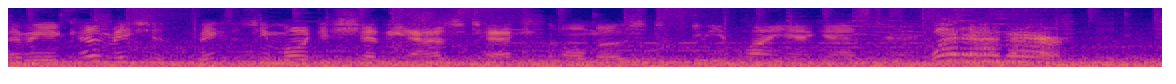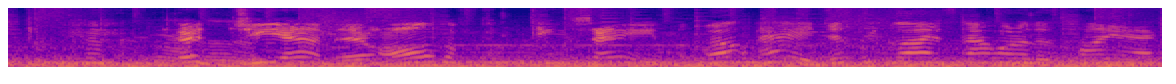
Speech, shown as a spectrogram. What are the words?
I mean, it kind of makes it makes it seem more like a Chevy Aztek almost. Give me a Pontiac Aztek. Whatever. They're uh, GM. They're all the fucking same. Well, hey, just be glad it's not one of those Pontiac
